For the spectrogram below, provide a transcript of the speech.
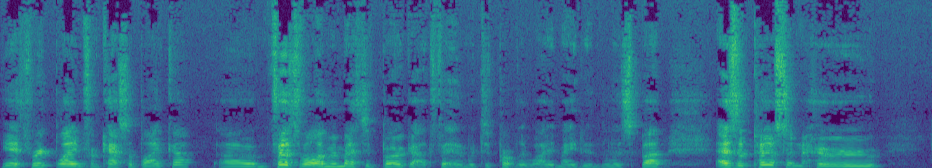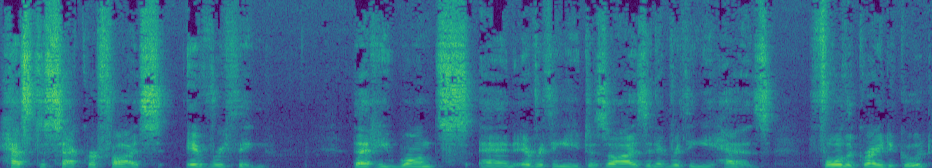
Yes, Rick Blaine from Casablanca. Um, first of all, I'm a massive Bogart fan, which is probably why he made it in the list. But as a person who has to sacrifice everything that he wants and everything he desires and everything he has for the greater good,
